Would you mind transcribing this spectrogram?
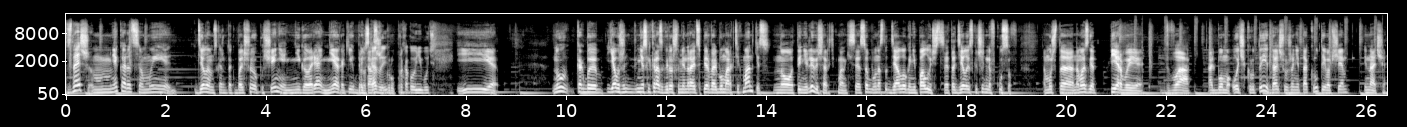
Ты знаешь, мне кажется, мы делаем, скажем так, большое упущение, не говоря ни о каких британских Расскажи группах. про какую-нибудь. И ну, как бы, я уже несколько раз говорил, что мне нравится первый альбом Arctic Monkeys, но ты не любишь Arctic Monkeys, и особо у нас тут диалога не получится. Это дело исключительно вкусов. Потому что, на мой взгляд, первые два альбома очень крутые, дальше уже не так круто и вообще иначе.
